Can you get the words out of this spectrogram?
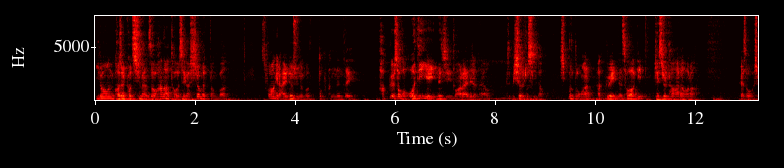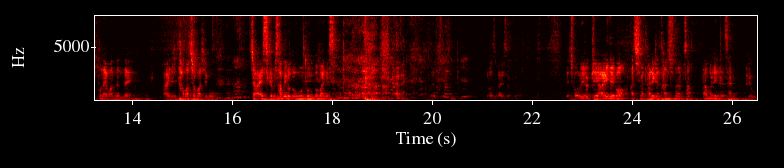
이런 과정 거치면서 하나 더 제가 실험했던 건 소화기를 알려주는 것도 봤는데 학교에 소가 어디에 있는지도 알아야 되잖아요. 그래서 미션을 줬습니다. 10분 동안 학교에 있는 소화기 개수를 다 알아와라. 그래서 10분에 왔는데 아이들이 다 맞춰가지고 진짜 아이스크림 사비로 너무 돈 너무 많이 냈습니다. 그런 수가 있었고요. 네, 저는 이렇게 아이들과 아침에 달리기 전 단순한 항상 땀 흘리는 삶 그리고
